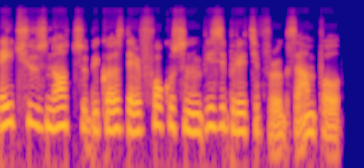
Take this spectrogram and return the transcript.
they choose not to because they're focused on visibility for example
